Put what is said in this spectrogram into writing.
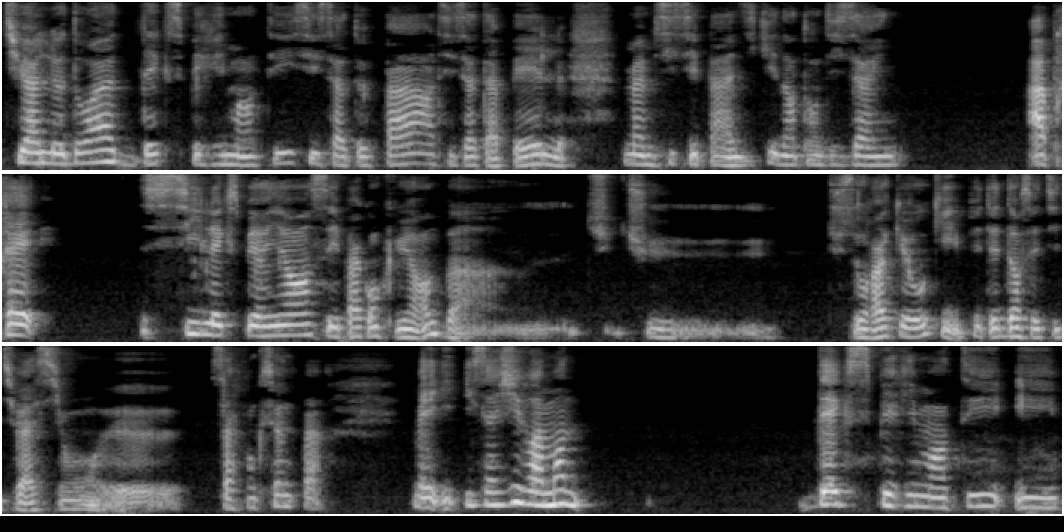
Tu as le droit d'expérimenter si ça te parle si ça t'appelle même si c'est pas indiqué dans ton design. Après si l'expérience est pas concluante ben tu tu sauras que, ok, peut-être dans cette situation, euh, ça fonctionne pas. Mais il, s'agit vraiment d'expérimenter et,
